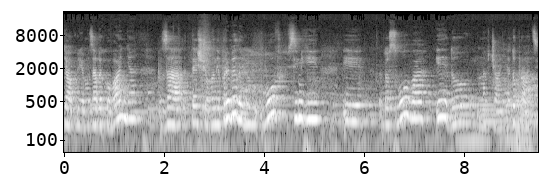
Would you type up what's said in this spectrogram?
Дякуємо за виховання, за те, що вони привили любов в сім'ї і до слова, і до навчання, до праці.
